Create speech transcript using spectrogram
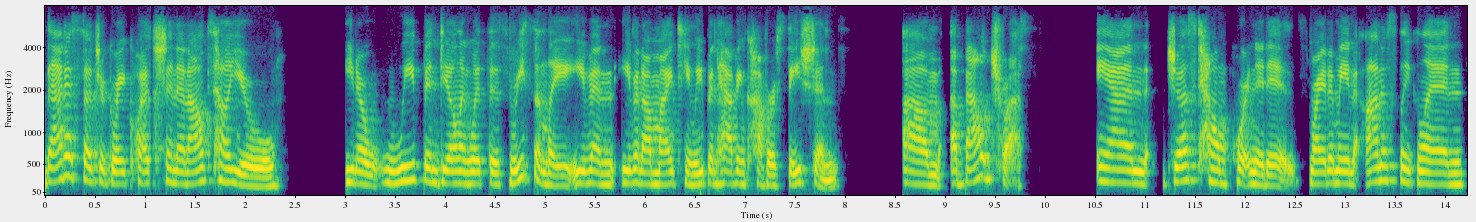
That is such a great question. And I'll tell you, you know, we've been dealing with this recently, even, even on my team, we've been having conversations um, about trust and just how important it is, right? I mean, honestly, Glenn,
